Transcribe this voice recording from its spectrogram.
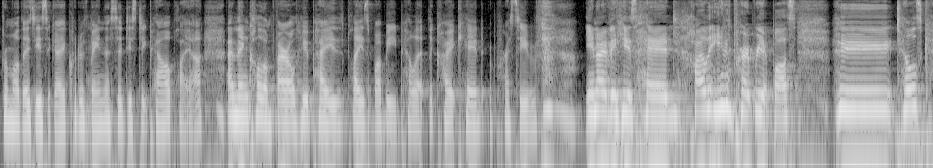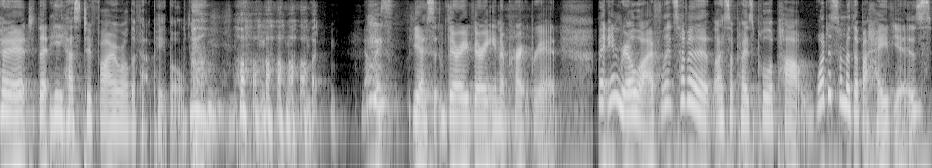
from all those years ago could have been the sadistic power player. And then Colin Farrell, who plays, plays Bobby Pellitt, the cokehead, oppressive, in over his head, highly inappropriate boss, who tells Kurt that he has to fire all the fat people. Nice. Yes, very, very inappropriate. But in real life, let's have a, I suppose, pull apart what are some of the behaviours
